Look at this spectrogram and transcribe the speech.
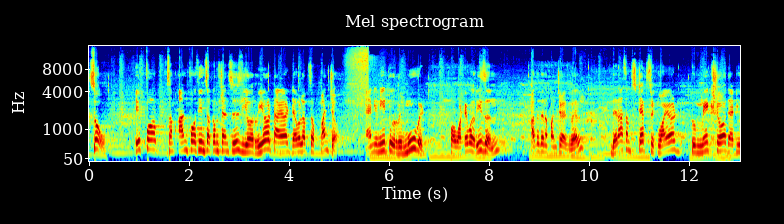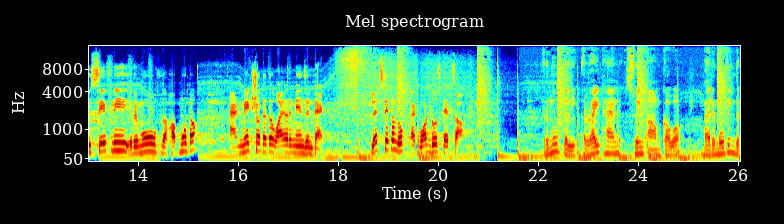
So, if for some unforeseen circumstances your rear tire develops a puncture and you need to remove it for whatever reason other than a puncture as well, there are some steps required to make sure that you safely remove the hub motor and make sure that the wire remains intact. Let's take a look at what those steps are. Remove the right hand swing arm cover by removing the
